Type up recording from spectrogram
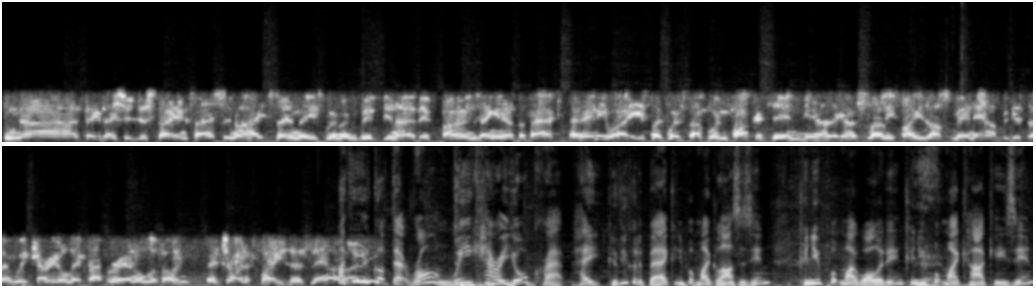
No, I think they should just stay in fashion. I hate seeing these women with, you know, their phones hanging out the back. And anyway, if they put stuff in pockets in, you know, they're going to slowly phase us men out because don't we carry all their crap around all the time? They're trying to phase us out. I think you've eh? got that wrong. We carry your crap. Hey, have you got a bag? Can you put my glasses in? Can you put my wallet in? Can you Yeah. put my car keys in?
